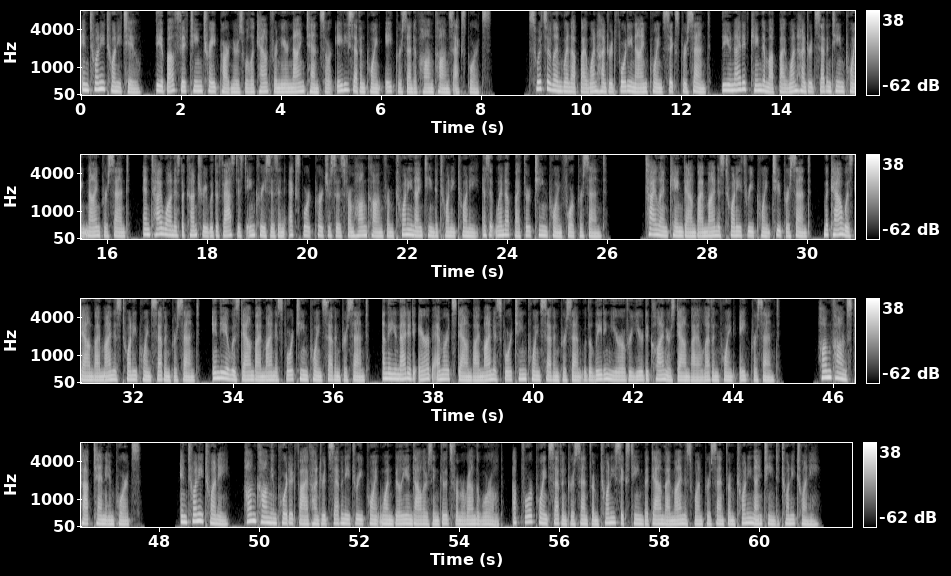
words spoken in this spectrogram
In 2022, the above 15 trade partners will account for near 9 tenths or 87.8% of Hong Kong's exports. Switzerland went up by 149.6%, the United Kingdom up by 117.9%, and Taiwan is the country with the fastest increases in export purchases from Hong Kong from 2019 to 2020 as it went up by 13.4%. Thailand came down by minus 23.2%, Macau was down by minus 20.7%, India was down by minus 14.7%, and the United Arab Emirates down by minus 14.7%, with the leading year over year decliners down by 11.8%. Hong Kong's top 10 imports. In 2020, Hong Kong imported $573.1 billion in goods from around the world up 4.7% from 2016 but down by minus 1 from 2019 to 2020.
